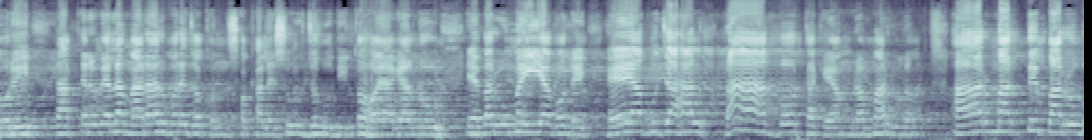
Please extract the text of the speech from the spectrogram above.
করে, রাতের বেলা মারার পরে যখন সকালে সূর্য উদিত হয়ে গেল, এবার উমাইয়া বলে, হে আবু জাহাল, রাত ভোর তাকে আমরা মারলাম, আর মারতে পারব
